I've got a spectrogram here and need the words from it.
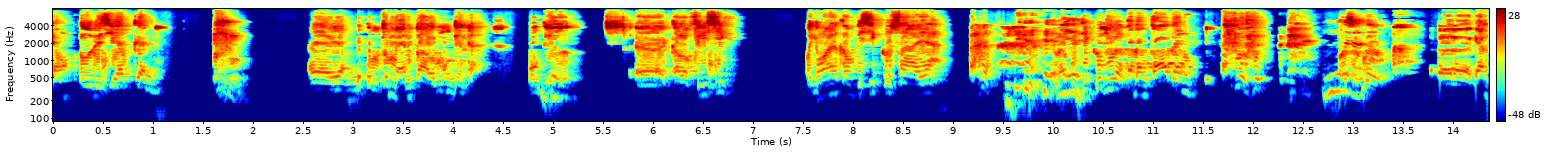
yang perlu disiapkan. eh, yang betul-betul mental mungkin ya. Mungkin eh, kalau fisik, bagaimana kalau fisikku saya? Karena Iya. fisikku juga kadang-kadang. Maksudku eh, kan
